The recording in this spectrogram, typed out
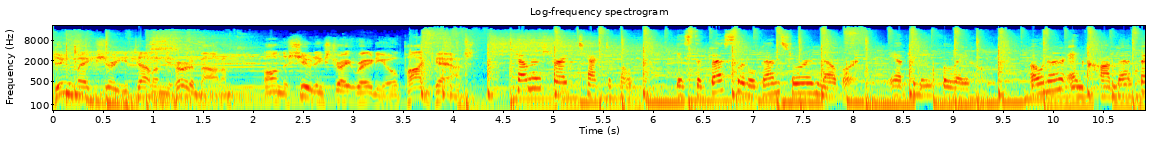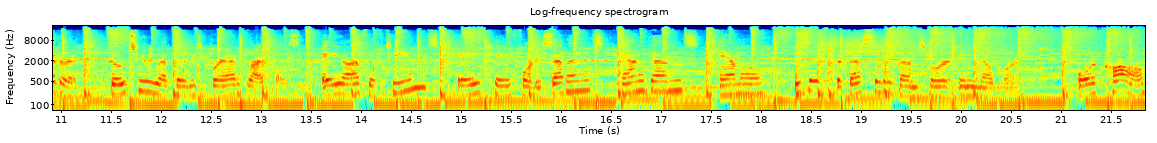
Do make sure you tell him you heard about him on the Shooting Straight Radio podcast. Counter Strike Tactical is the best little gun store in Melbourne. Anthony Vallejo, owner and combat veteran. Go-to weapons brand rifles, AR-15s, AK-47s, handguns, ammo. Visit the best little gun store in Melbourne or call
